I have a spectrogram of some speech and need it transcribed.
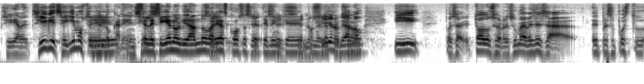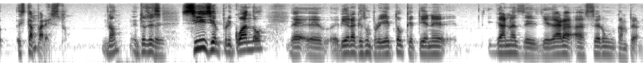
sigue, sigue seguimos teniendo Sí, carencias. Se le siguen olvidando Se- varias cosas que tienen se- que se nos ponerle siguen atención. olvidando y pues todo se resume a veces a el presupuesto está para esto, ¿no? Entonces, Sí. sí, siempre y cuando eh, eh, viera que es un proyecto que tiene ganas de llegar a, a ser un campeón.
